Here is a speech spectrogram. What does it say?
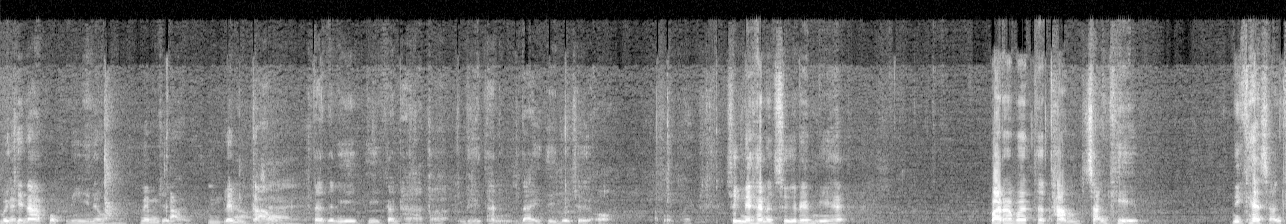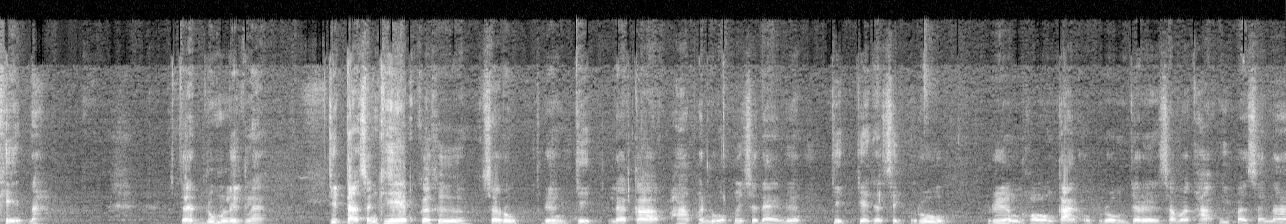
ไม่ใช่หน้าปกนี้นะเล่มเก่าเล่มเก่าใช่แต่ตอนนี้พี่กันหาก็หรือท่านใดที่จะช่วยออกปกให้ซึ่งในหนังสือเล่มนี้ฮะปรมัตถธรรมสังเขปนี่แค่สังเขปนะ แต่รุ่มลึกแล้ว จิตตสังเขปก็คือสรุปเรื่องจิต แล้วก็ภาคผนวกเพื่อแสดงเรื่องจิตเจตสิกรูป เรื่องของการอบรมเจริญสมถะวิปัสสนา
